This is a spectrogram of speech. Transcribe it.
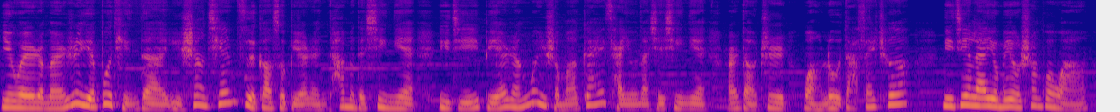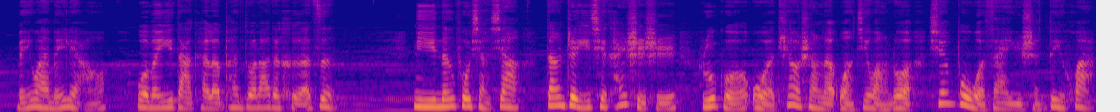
因为人们日夜不停地以上千字告诉别人他们的信念，以及别人为什么该采用那些信念，而导致网络大塞车。你近来有没有上过网？没完没了。我们已打开了潘多拉的盒子，你能否想象，当这一切开始时，如果我跳上了网际网络，宣布我在与神对话，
